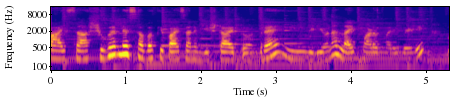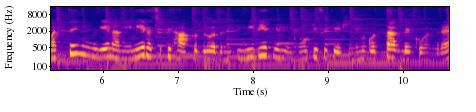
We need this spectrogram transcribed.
ಪಾಯಸ, ಶುಗರ್ಲೆಸ್ ಸಬ್ಬಕ್ಕಿ ಪಾಯಸ ನಿಮ್ಗೆ ಇಷ್ಟ ಆಯಿತು ಅಂದರೆ ಈ ವಿಡಿಯೋನ ಲೈಕ್ ಮಾಡೋದು ಮರಿಬೇಡಿ. ಮತ್ತು ನಿಮಗೆ ನಾನು ಏನೇ ರೆಸಿಪಿ ಹಾಕಿದ್ರು ಅದನ್ನ ಇಮಿಡಿಯೇಟ್ ನಿಮ್ಗೆ ನೋಟಿಫಿಕೇಶನ್ ನಿಮಗೆ ಗೊತ್ತಾಗಬೇಕು ಅಂದರೆ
